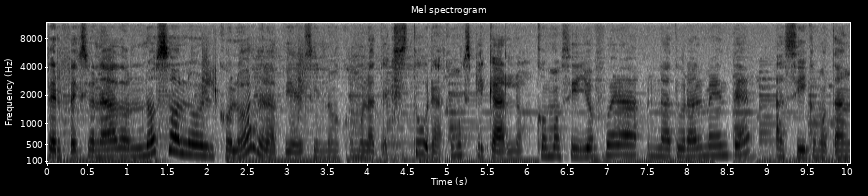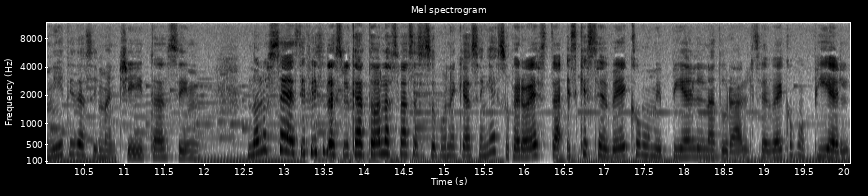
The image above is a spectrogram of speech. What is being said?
perfeccionado no solo el color de la piel, sino como la textura. ¿Cómo explicarlo? Como si yo fuera naturalmente así, como tan nítida, sin manchitas, sin... No lo sé, es difícil explicar. Todas las fases se supone que hacen eso, pero esta es que se ve como mi piel natural, se ve como piel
